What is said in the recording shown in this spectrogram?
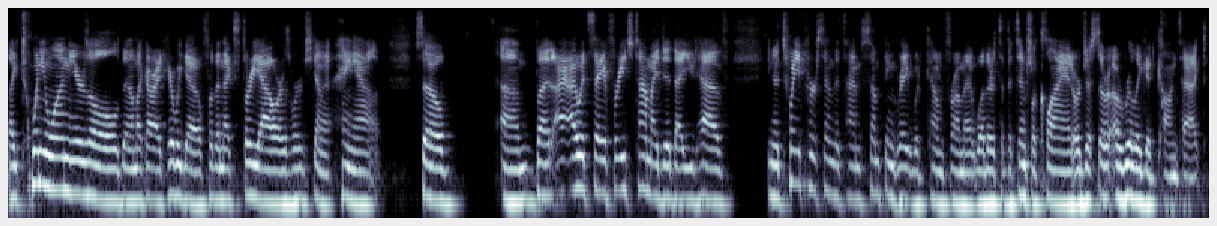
like 21 years old, and I'm like, "All right, here we go for the next three hours. We're just gonna hang out." So, um, but I, I would say for each time I did that, you'd have you know 20% of the time something great would come from it whether it's a potential client or just a, a really good contact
